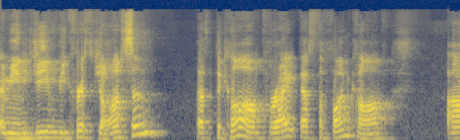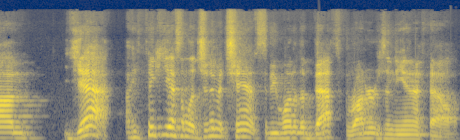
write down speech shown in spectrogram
I mean, he could even be Chris Johnson. That's the comp, right? That's the fun comp. Um, yeah, I think he has a legitimate chance to be one of the best runners in the NFL.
